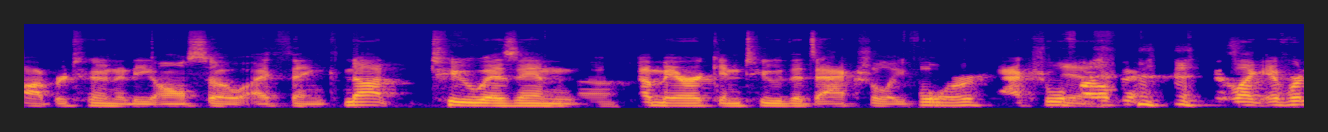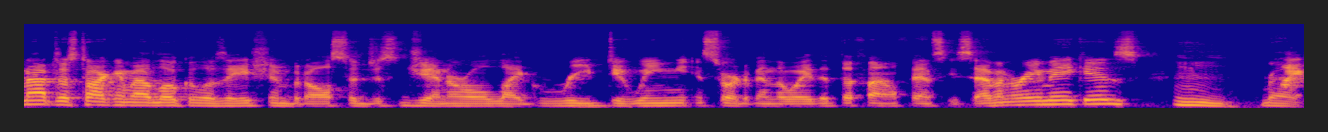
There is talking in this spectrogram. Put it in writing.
opportunity also i think not two as in uh, american two that's actually for actual yeah. final it's like if we're not just talking about localization but also just general like redoing sort of in the way that the final fantasy 7 remake is mm, right.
